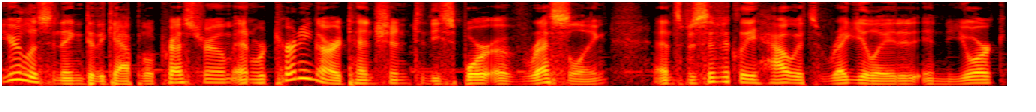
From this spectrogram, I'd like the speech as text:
You're listening to the Capitol Press Room, and we're turning our attention to the sport of wrestling, and specifically how it's regulated in New York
